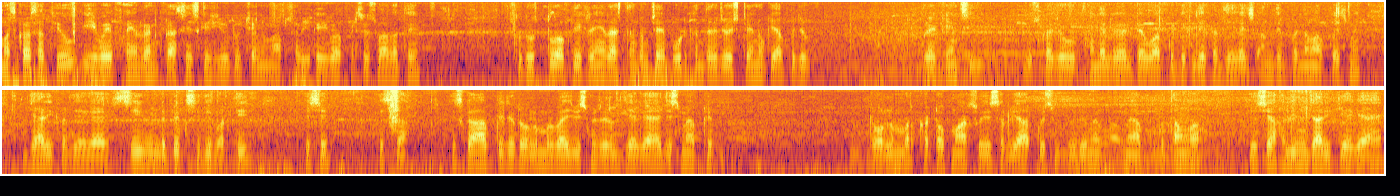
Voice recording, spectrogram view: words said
नमस्कार साथियों E Y five online classes के यूट्यूब चैनल में आप सभी का एक बार फिर से स्वागत है। तो दोस्तों, आप देख रहे हैं राजस्थान कर्मचारी बोर्ड के अंदर जो स्टेनो की आपको जो वैकेंसी उसका जो फाइनल रिज़ल्ट है, वो आपको डिक्लेयर कर दिया गया अंतिम परिणाम आपको इसमें जारी कर दिया गया है। सी लिपिक, सीधी भर्ती, इसे, इसका इसका आपके जो रोल नंबर वाइज इसमें रिज़ल्ट दिया गया है, जिसमें आपके roll number cut off marks हुए सभी आपको इस वीडियो में मैं आपको बताऊँगा। इसे हाल ही में जारी किया गया है,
